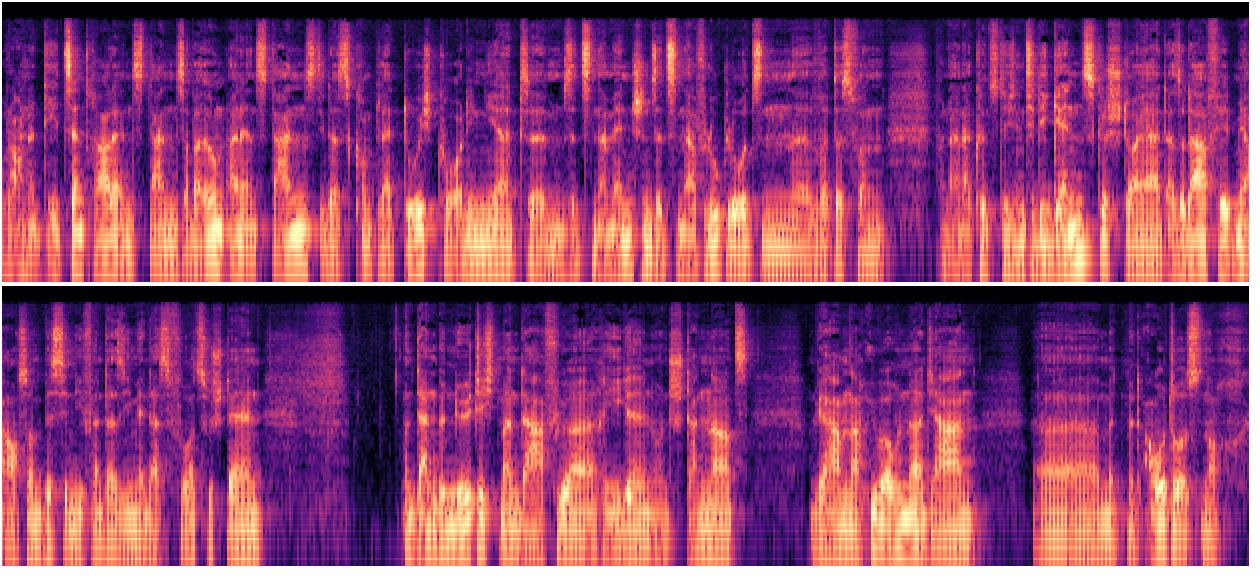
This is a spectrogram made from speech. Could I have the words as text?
Oder auch eine dezentrale Instanz, aber irgendeine Instanz, die das komplett durchkoordiniert, ähm, sitzender Menschen, sitzender Fluglotsen, äh, wird das von, von einer künstlichen Intelligenz gesteuert. Also da fehlt mir auch so ein bisschen die Fantasie, mir das vorzustellen. Und dann benötigt man dafür Regeln und Standards. Und wir haben nach über 100 Jahren äh, mit, mit Autos noch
